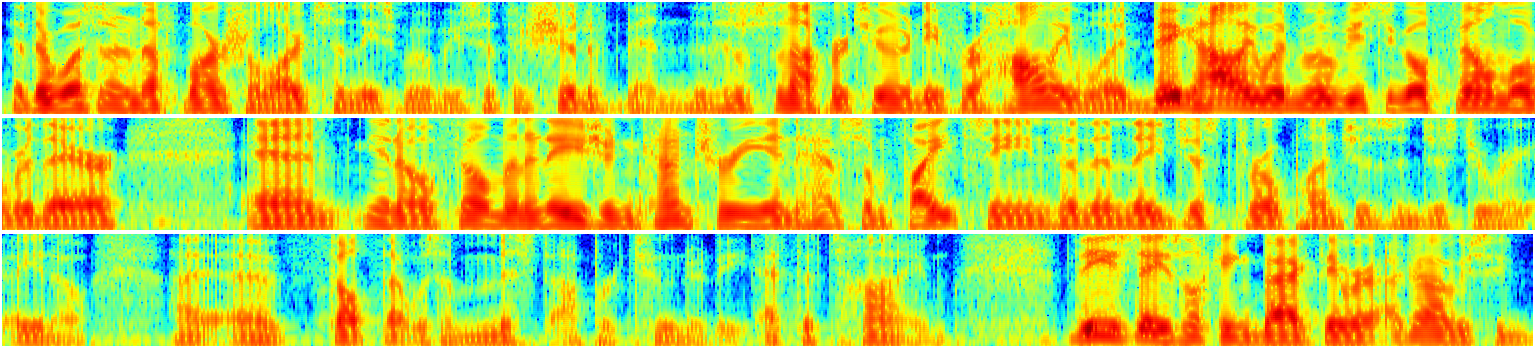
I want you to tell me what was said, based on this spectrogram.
that there wasn't enough martial arts in these movies that there should have been. This was an opportunity for Hollywood, big Hollywood movies to go film over there and, you know, film in an Asian country and have some fight scenes and then they just throw punches and just do, you know, I, I felt that was a missed opportunity at the time. These days, looking back, they were obviously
